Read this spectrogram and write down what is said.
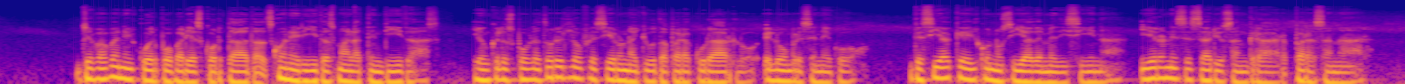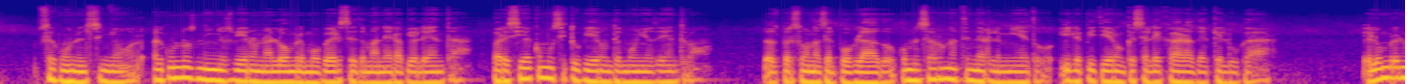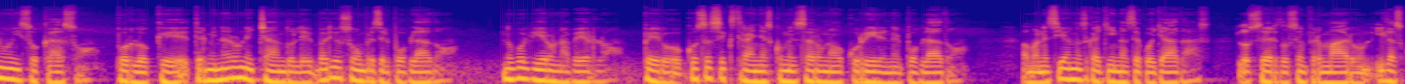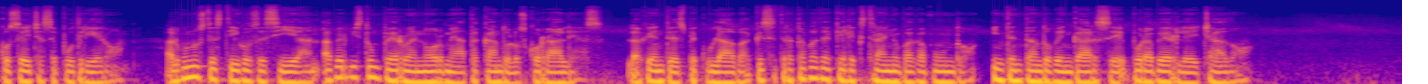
Llevaba en el cuerpo varias cortadas con heridas mal atendidas, y aunque los pobladores le ofrecieron ayuda para curarlo, el hombre se negó. Decía que él conocía de medicina y era necesario sangrar para sanar. Según el señor, algunos niños vieron al hombre moverse de manera violenta. Parecía como si tuviera un demonio dentro. Las personas del poblado comenzaron a tenerle miedo y le pidieron que se alejara de aquel lugar. El hombre no hizo caso, por lo que terminaron echándole varios hombres del poblado. No volvieron a verlo, pero cosas extrañas comenzaron a ocurrir en el poblado. Amanecían las gallinas degolladas, los cerdos se enfermaron y las cosechas se pudrieron. Algunos testigos decían haber visto un perro enorme atacando los corrales. La gente especulaba que se trataba de aquel extraño vagabundo intentando vengarse por haberle echado.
